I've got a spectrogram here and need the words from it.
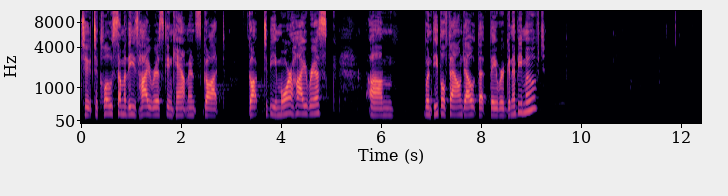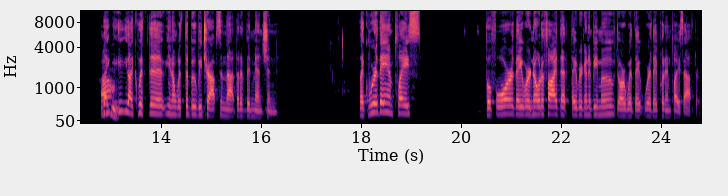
to, to close some of these high-risk encampments got, got to be more high risk um, when people found out that they were going to be moved? Like, Um, like with the, you know, with the booby traps and that that have been mentioned. Like, were they in place before they were notified that they were going to be moved, or were they were they put in place after?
